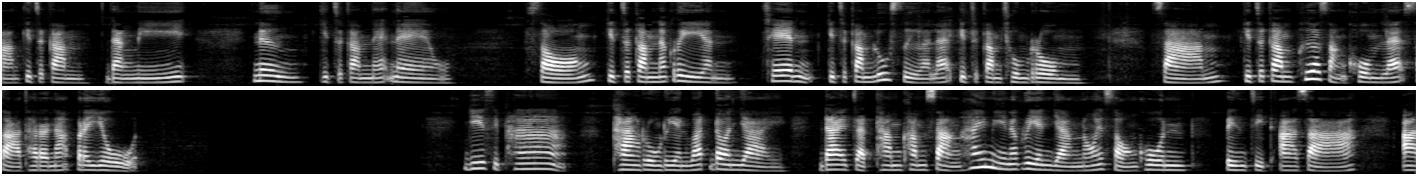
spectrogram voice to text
3 กิจกรรม ดังนี้ 1. กิจกรรมแนะแนว 2. กิจกรรมนักเรียน เช่น กิจกรรมลูกเสือและกิจกรรมชมรม 3. กิจกรรมเพื่อสังคมและสาธารณประโยชน์ 25. ทางโรงเรียนวัดดอนใหญ่ ได้จัดทำคำสั่งให้มีนักเรียนอย่างน้อยสองคน เป็นจิตอาสา อา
